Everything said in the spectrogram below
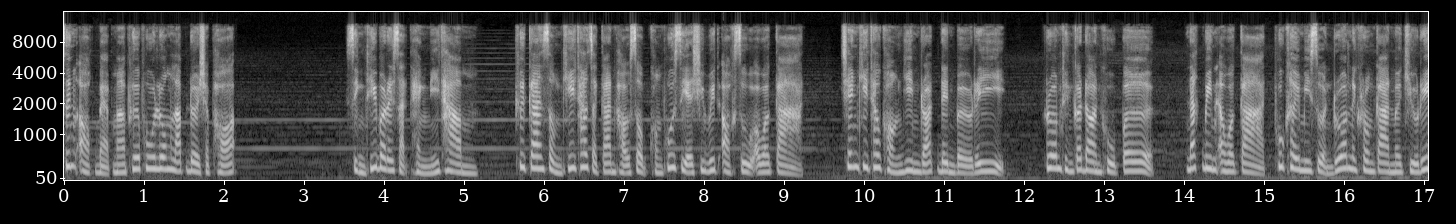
ซึ่งออกแบบมาเพื่อผู้ล่วงลับโดยเฉพาะ สิ่งที่บริษัทแห่งนี้ทำคือการส่งขี้เท่าจากการเผาศพของผู้เสียชีวิตออกสู่อวกาศ เช่นขี้เท่าของยินรอดเดนเบอร์ รวมถึงกระดอนคูเปอร์ นักบินอวกาศผู้เคยมีส่วนร่วมในโครงการเมอร์คิวรี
